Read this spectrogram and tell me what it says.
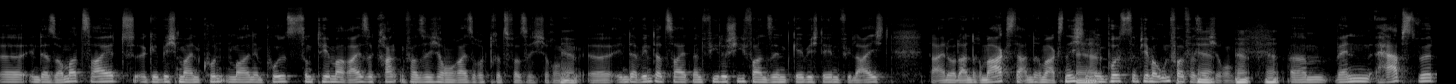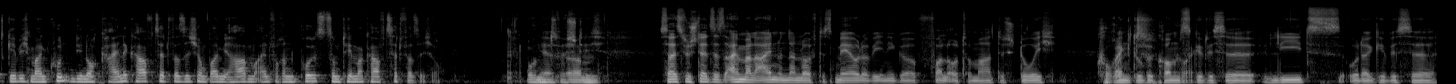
äh, in der Sommerzeit äh, gebe ich meinen Kunden mal einen Impuls zum Thema Reisekrankenversicherung, Reiserücktrittsversicherung. Ja. Äh, in der Winterzeit, wenn viele Skifahren sind, gebe ich denen vielleicht, der eine oder andere mag es, der andere mag es nicht, ja. einen Impuls zum Thema Unfallversicherung. Ja. Ähm, wenn Herbst wird, gebe ich meinen Kunden, die noch keine Kfz-Versicherung bei mir haben, einfach einen Impuls zum Thema Kfz-Versicherung. Und ja, verstehe ähm, Das heißt, du stellst es einmal ein und dann läuft es mehr oder weniger vollautomatisch durch. Korrekt. Und du bekommst korrekt. gewisse Leads oder gewisse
